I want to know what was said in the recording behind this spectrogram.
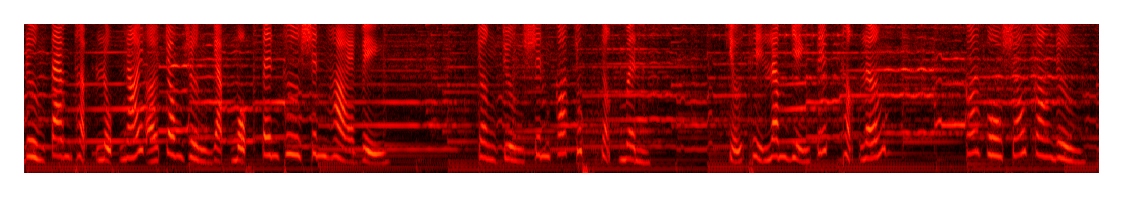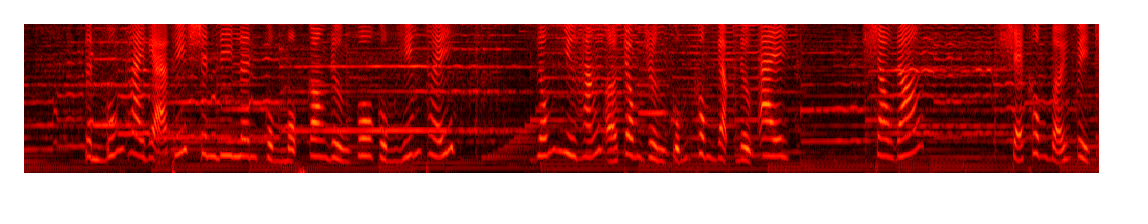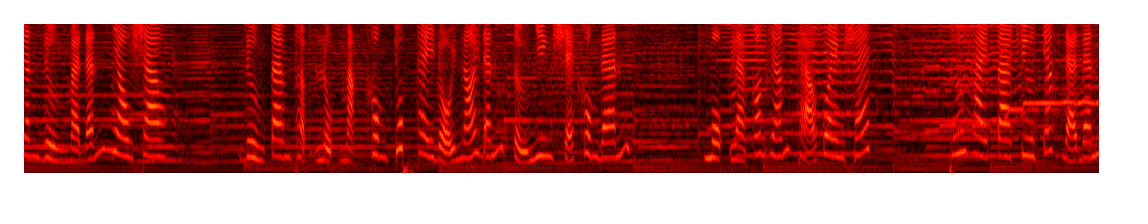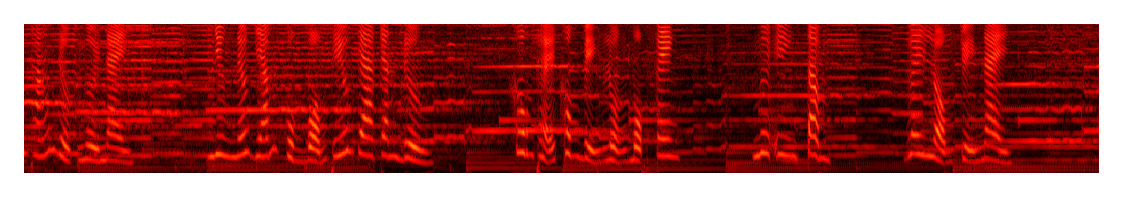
Đường Tam Thập Lục nói ở trong rừng gặp một tên thư sinh hòa viện. Trần Trường Sinh có chút giật mình. Chữ thì lâm diện tiếp thật lớn. Có vô số con đường. Tình huống hai gã thí sinh đi lên cùng một con đường vô cùng hiếm thấy. Giống như hắn ở trong rừng cũng không gặp được ai. Sau đó, Sẽ không bởi vì tranh đường mà đánh nhau sao? Đường tam thập lục mặt không chút thay đổi nói đánh tự nhiên sẽ không đánh. Một là có giám khảo quan sát. Thứ hai, ta chưa chắc đã đánh thắng được người này. Nhưng nếu dám cùng bổn thiếu gia tranh đường, Không thể không biện luận một phen. Ngươi yên tâm, Gây lộn chuyện này.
